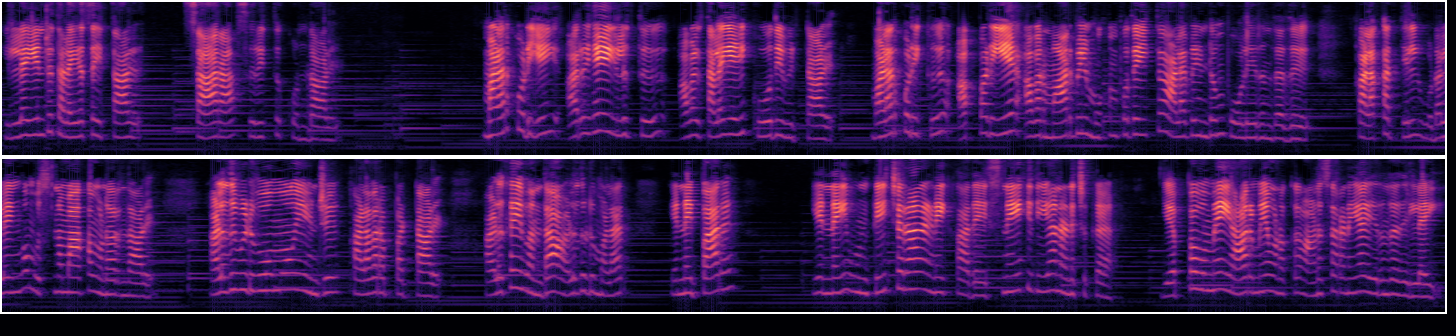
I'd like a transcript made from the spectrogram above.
இல்லை என்று தலையசைத்தாள். சாரா சிரித்து கொண்டாள். மலர்கொடியை அருகே இழுத்து அவள் தலையை கோதிவிட்டாள் மலர்கொடிக்கு அப்படியே அவர் மார்பில் முகம் புதைத்து அளவேண்டும் போலிருந்தது. கலக்கத்தில் உடலெங்கும் உஷ்ணமாக உணர்ந்தாள். அழுது விடுவோமோ? என்று கலவரப்பட்டாள். அழுகை வந்தா அழுதுடு மலர். என்னை பாரு. என்னை உன் டீச்சரா நினைக்காதே. சிநேகிதியா நினைச்சுக்க. எப்பவுமே யாருமே உனக்கு அனுசரணையா இருந்ததில்லை.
